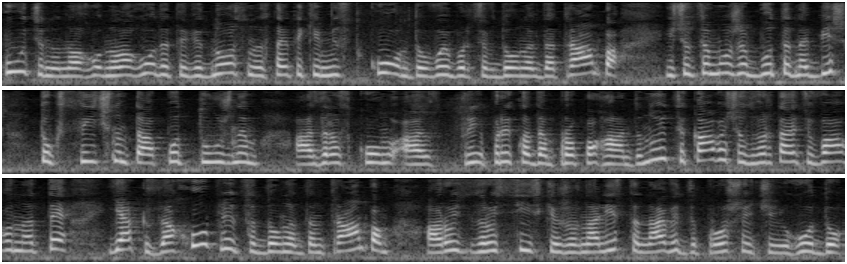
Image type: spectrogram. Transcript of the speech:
Путіну налагодити відносини, стати таким містком до виборців Дональда Трампа, і що це може бути найбільш токсичним та потужним а, зразком, а прикладом пропаганди. Ну і цікаво, що звертають увагу на те, як захоплюються Дональдом Трампом, а рос- російські журналісти навіть запрошуючи його до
